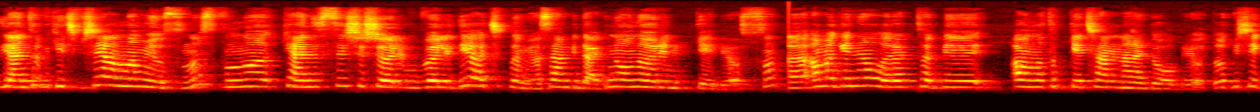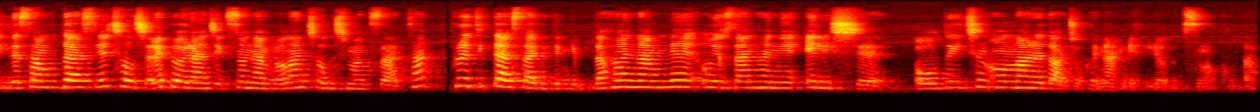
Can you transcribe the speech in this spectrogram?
Yani tabii ki hiçbir şey anlamıyorsunuz. Bunu kendisi şu şöyle bu böyle diye açıklamıyor. Sen bir dahakine onu öğrenip geliyorsun. Ee, Ama genel olarak tabii anlatıp geçenler de oluyordu. Bir şekilde sen bu dersleri çalışarak öğreneceksin. Önemli olan çalışmak zaten. Pratik dersler dediğim gibi daha önemli. O yüzden hani el işi olduğu için onlara daha çok önem veriliyordu bizim okulda.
